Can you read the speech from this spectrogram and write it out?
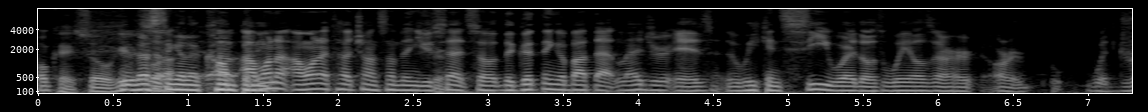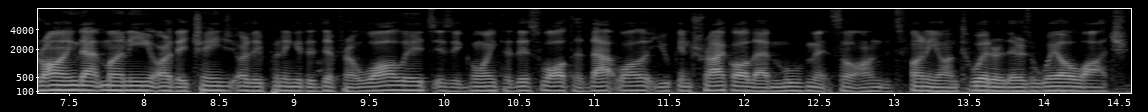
okay, so here's investing what in a Uh, company. I want to I want to touch on something you Sure. said. So the good thing about that ledger is we can see where those whales are are withdrawing that money. Are they change? Are they putting it to different wallets? Is it going to this wallet to that wallet? You can track all that movement. So on it's funny on Twitter. There's Whale Watch.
